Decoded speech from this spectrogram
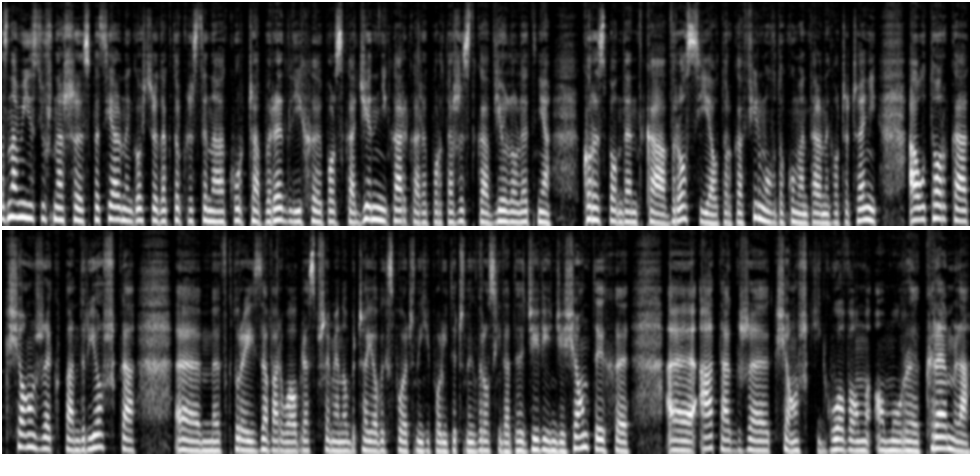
A z nami jest już nasz specjalny gość, redaktor Krystyna Kurczap-Redlich, polska dziennikarka, reportażystka, wieloletnia korespondentka w Rosji, autorka filmów dokumentalnych o Czeczeni, autorka książek Pandrioszka, w której zawarła obraz przemian obyczajowych, społecznych i politycznych w Rosji lat 90., e, a także książki Głową o mur Kremla.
